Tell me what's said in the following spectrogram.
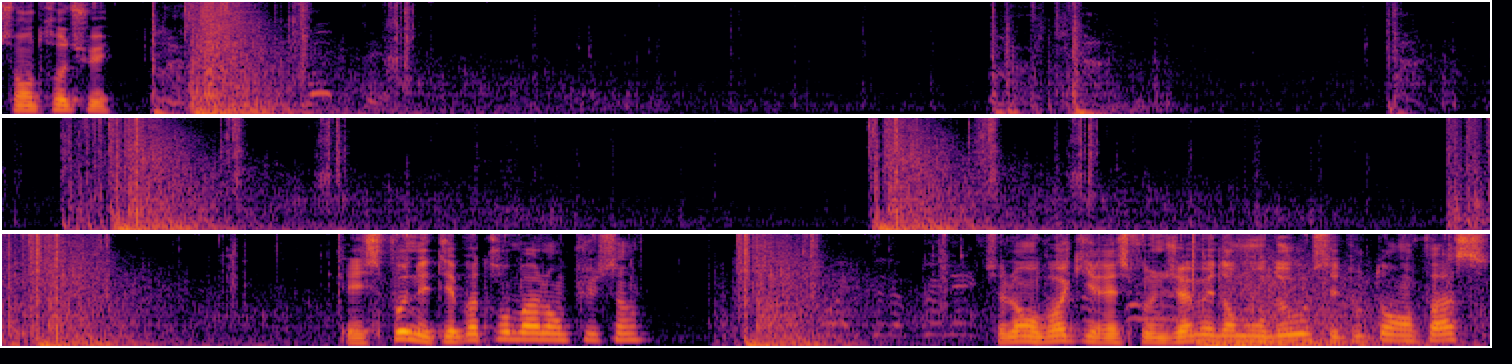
Ils sont entretués. Et les spawns n'étaient pas trop mal en plus, hein. Ceux-là, on voit qu'ils respawnent jamais dans mon dos, c'est tout le temps en face.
